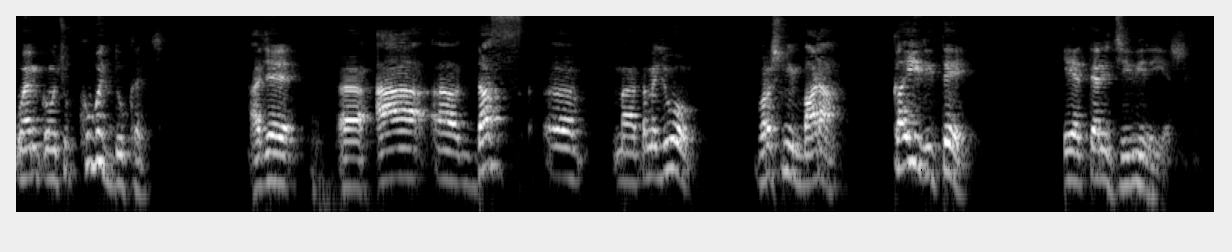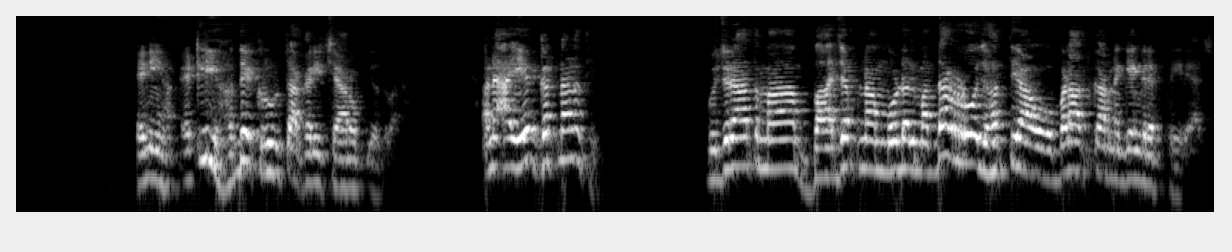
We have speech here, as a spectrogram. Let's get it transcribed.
હું એમ કહું છું, ખૂબ જ દુઃખદ છે. આજે આ દસ તમે જુઓ, વર્ષની બાળા કઈ રીતે એ અત્યારે જીવી રહી હશે. એની એટલી હદે ક્રૂરતા કરી છે આરોપીઓ દ્વારા. અને આ એક ઘટના નથી. ગુજરાતમાં ભાજપના મોડલમાં દરરોજ હત્યાઓ બળાત્કાર ને ગેંગરેપ થઈ રહ્યા છે.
